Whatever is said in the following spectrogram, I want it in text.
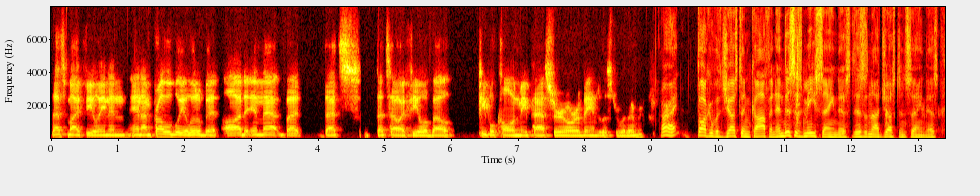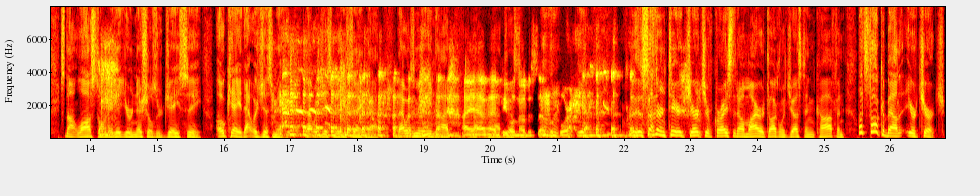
that's my feeling. And, and I'm probably a little bit odd in that, but that's, that's how I feel about people calling me pastor or evangelist or whatever. All right. Talking with Justin Coffin, and this is me saying this. This is not Justin saying this. It's not lost on me that your initials are JC. Okay, that was just me. That was just me saying that. That was me, not. I not, have had people Justin. notice that before. yeah. The Southern Tier Church of Christ in Elmira, talking with Justin Coffin. Let's talk about your church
